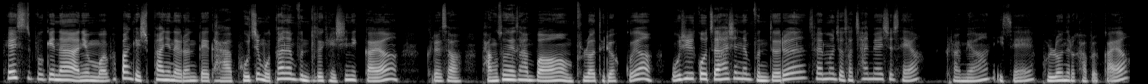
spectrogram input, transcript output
페이스북이나 아니면 뭐 팟빵 게시판이나 이런 데 다 보지 못하는 분들도 계시니까요. 그래서 방송에서 한번 불러드렸고요. 오시고자 하시는 분들은 설문조사 참여해 주세요. 그러면 이제 본론으로 가볼까요?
